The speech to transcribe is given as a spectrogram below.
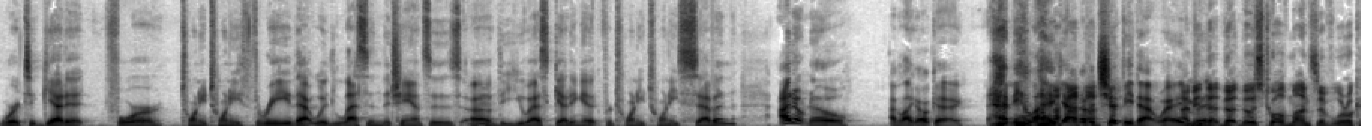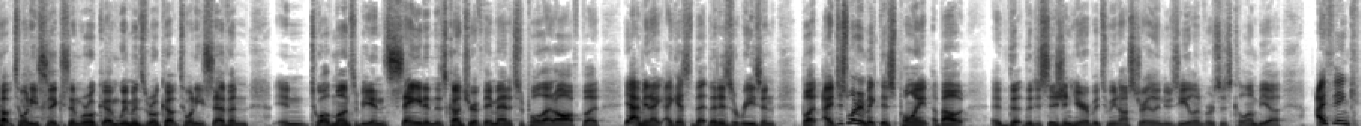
were to get it for 2023, that would lessen the chances of mm. the U.S. getting it for 2027. I don't know. I'm like, okay, I mean, like, I don't know if it should be that way. I mean, the, the, those 12 months of World Cup 26 and World and Women's World Cup 27 in 12 months would be insane in this country if they managed to pull that off. But yeah, I mean, I, I guess that, that is a reason. But I just wanted to make this point about uh, the, the decision here between Australia and New Zealand versus Colombia. I think,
